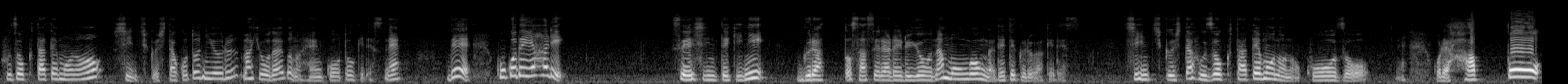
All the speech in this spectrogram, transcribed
付属建物を新築したことによる、まあ、表題部の変更登記ですね。でここでやはり精神的にぐらっとさせられるような文言が出てくるわけです。新築した付属建物の構造これ発泡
